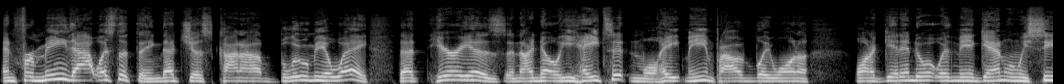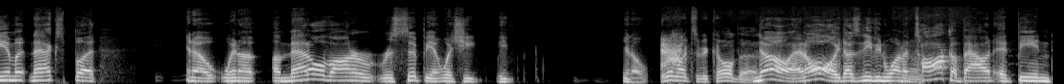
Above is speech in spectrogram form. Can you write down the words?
And for me, that was the thing that just kind of blew me away. That here he is, and I know he hates it and will hate me and probably want to want to get into it with me again when we see him next. But you know, when a, a Medal of Honor recipient, which he he, you know, He don't like to be called that. no, at all. He doesn't even want to talk about it being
